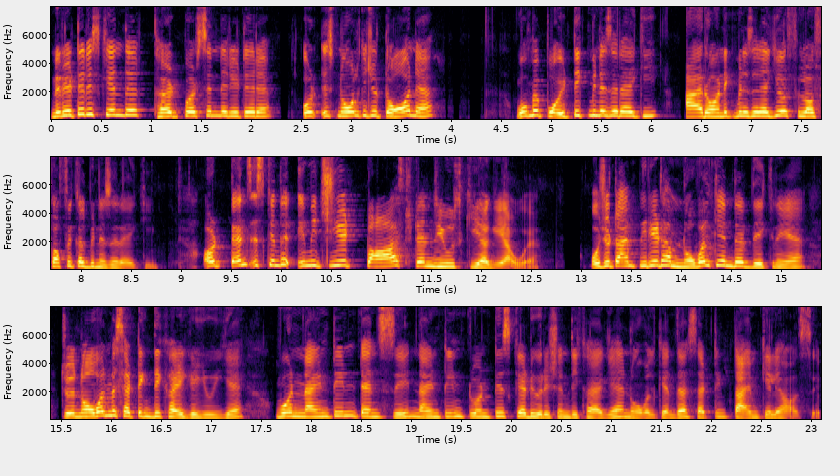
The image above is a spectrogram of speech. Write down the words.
नरेटर इसके अंदर थर्ड पर्सन नरेटर है। और इस नॉवल की जो टोन है, वो हमें पोइटिक भी नज़र आएगी आयरॉनिक भी नज़र आएगी और फिलोसॉफिकल भी नज़र आएगी। और टेंस इसके अंदर इमीजिएट पास्ट टेंस यूज़ किया गया हुआ है। और जो टाइम पीरियड हम नॉवल के अंदर देख रहे हैं जो नॉवल में सेटिंग दिखाई गई हुई है, वो 1910 से 1920s के ड्यूरेशन दिखाया गया है नॉवल के अंदर सेटिंग टाइम के लिहाज से।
